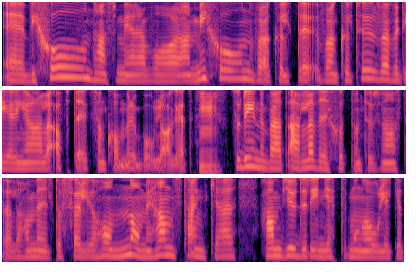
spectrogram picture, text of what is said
eh, vision, han summerar vår mission, vår kultur, vår kultur, våra värderingar och alla updates som kommer i bolaget. Mm. Så Det innebär att alla vi 17 000 anställda har möjlighet att följa honom i hans tankar. Han bjuder in jättemånga olika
